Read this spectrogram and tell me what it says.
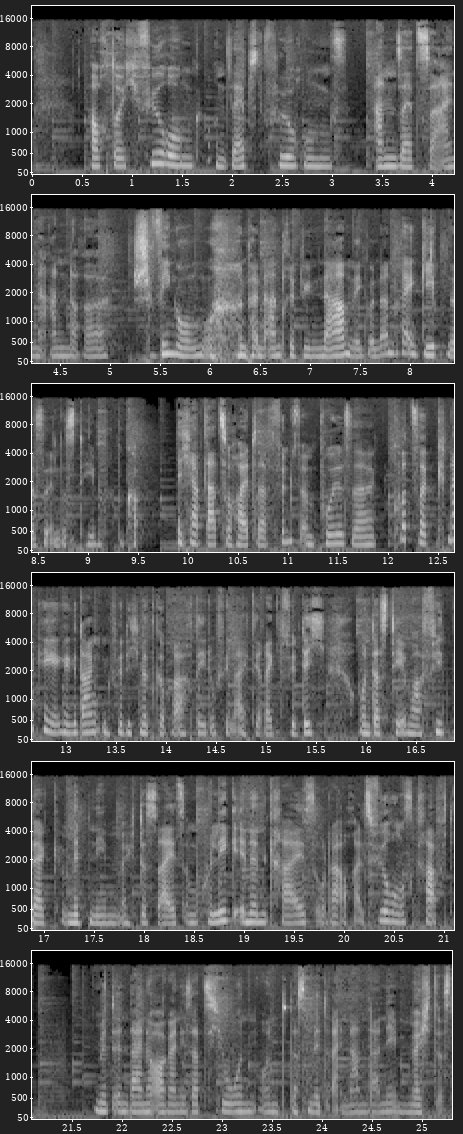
auch durch Führung und Selbstführungsansätze eine andere Schwingung und eine andere Dynamik und andere Ergebnisse in das Thema bekommen. Ich habe dazu heute fünf Impulse, kurze, knackige Gedanken für dich mitgebracht, die du vielleicht direkt für dich und das Thema Feedback mitnehmen möchtest, sei es im Kolleginnenkreis oder auch als Führungskraft mit in deine Organisation und das Miteinander nehmen möchtest.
